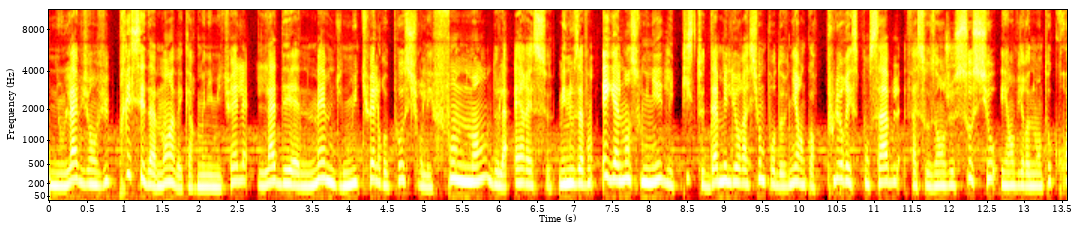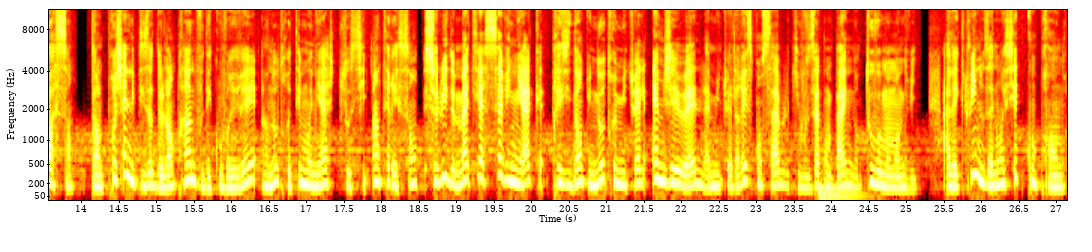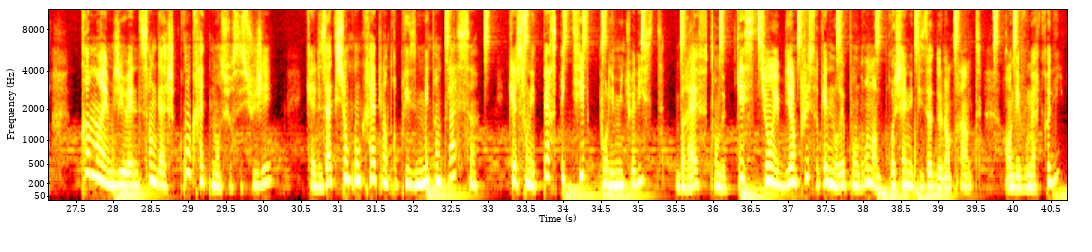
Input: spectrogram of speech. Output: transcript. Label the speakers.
Speaker 1: Nous l'avions vu précédemment avec Harmonie Mutuelle, l'ADN même d'une mutuelle repose sur les fondements de la RSE. Mais nous avons également souligné les pistes d'amélioration pour devenir encore plus responsables face aux enjeux sociaux et environnementaux croissants. Dans le prochain épisode de l'empreinte, vous découvrirez un autre témoignage tout aussi intéressant, celui de Mathias Savignac, président d'une autre mutuelle MGEN, la mutuelle responsable qui vous accompagne dans tous vos moments de vie. Avec lui, nous allons essayer de comprendre Comment MGEN s'engage concrètement sur ces sujets? Quelles actions concrètes l'entreprise met en place? Quelles sont les perspectives pour les mutualistes? Bref, tant de questions et bien plus auxquelles nous répondrons dans le prochain épisode de l'empreinte. Rendez-vous mercredi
